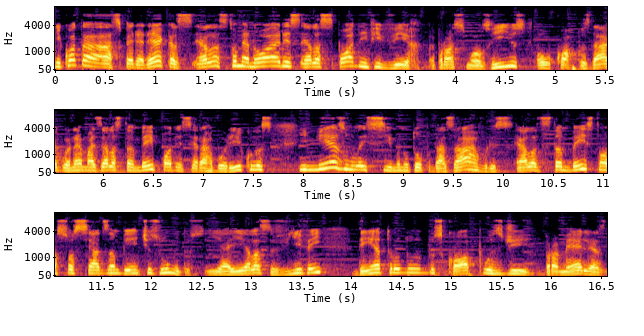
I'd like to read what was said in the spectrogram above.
Enquanto as pererecas, elas são menores, elas podem viver próximo aos rios ou corpos d'água, né? Mas elas também podem ser arborícolas e mesmo lá em cima, no topo das árvores, elas também estão associadas a ambientes úmidos e aí elas vivem dentro do, dos copos de bromélias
